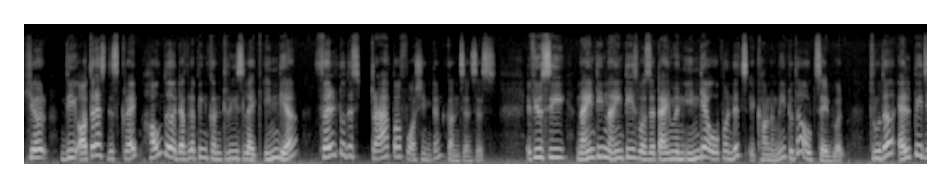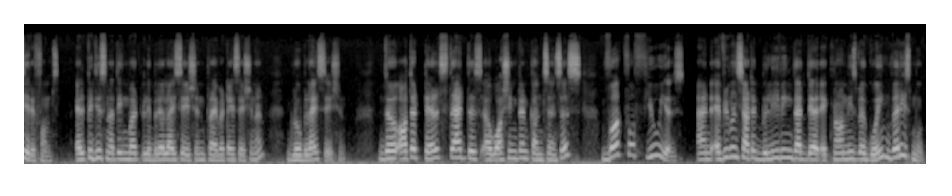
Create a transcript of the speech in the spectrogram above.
Here the author has described how the developing countries like India fell to this trap of Washington consensus. If you see 1990s was the time when India opened its economy to the outside world through the LPG reforms. LPG is nothing but liberalization, privatization and globalization. The author tells that this uh, Washington consensus worked for few years and everyone started believing that their economies were going very smooth.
